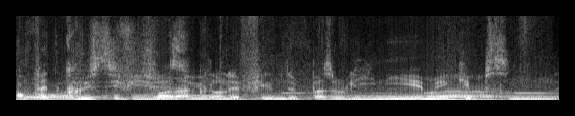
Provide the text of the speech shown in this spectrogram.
en fait crucifie Jésus dans les films de Pasolini et Mel Gibson.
